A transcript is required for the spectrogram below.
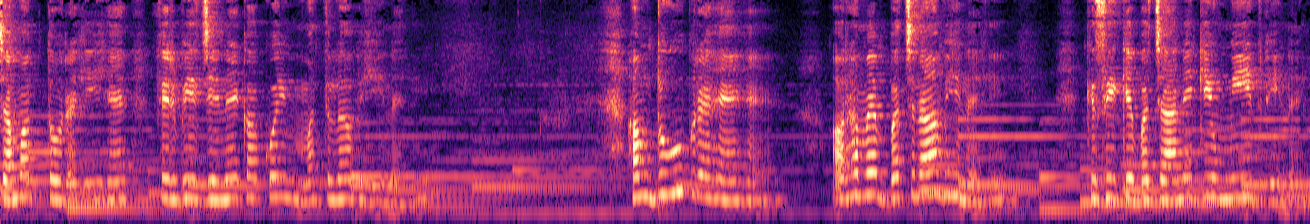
चमक तो रही है, फिर भी जीने का कोई मतलब ही नहीं। हम डूब रहे हैं और हमें बचना भी नहीं। किसी के बचाने की उम्मीद भी नहीं।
